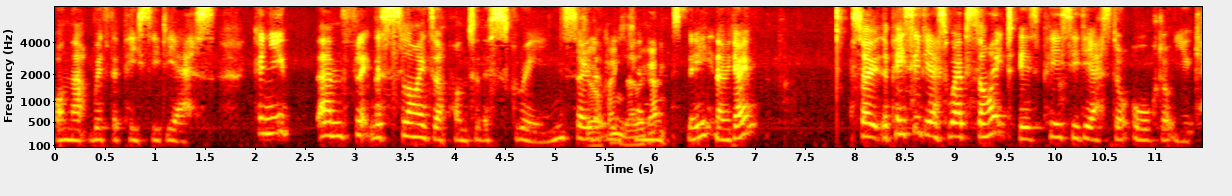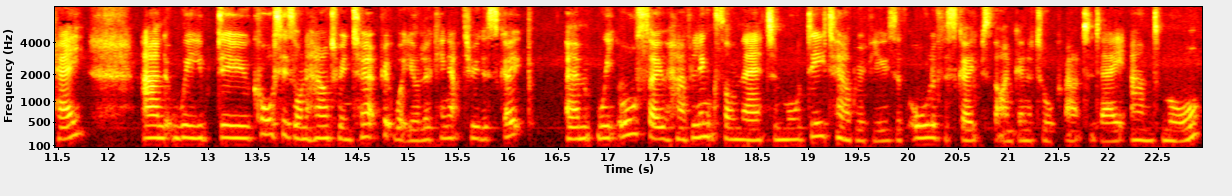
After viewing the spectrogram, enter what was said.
on that with the PCDS. Can you um, flick the slides up onto the screen so sure that we can we see? There we go. So the PCDS website is pcds.org.uk, and we do courses on how to interpret what you're looking at through the scope. Um, we also have links on there to more detailed reviews of all of the scopes that I'm going to talk about today and more.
